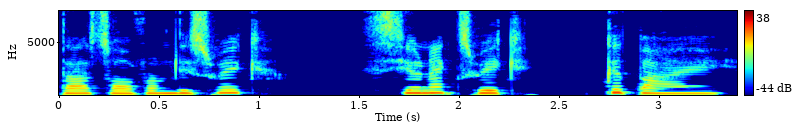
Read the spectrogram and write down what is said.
that's all from this week. See you next week. Goodbye.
